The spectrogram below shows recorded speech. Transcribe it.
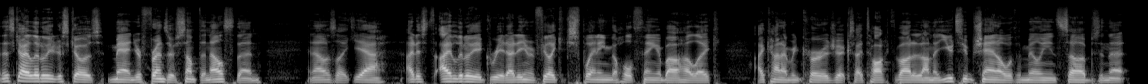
And this guy literally just goes, man, your friends are something else then. And I was like, yeah. I just, I literally agreed. I didn't even feel like explaining the whole thing about how, like, I kind of encourage it because I talked about it on a YouTube channel with a million subs and that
